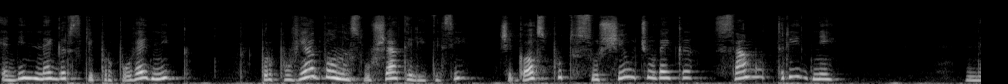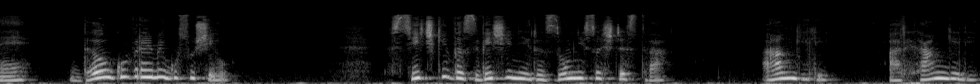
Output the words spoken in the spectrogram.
един негърски проповедник проповядвал на слушателите си, че Господ сушил човека само три дни. Не, дълго време го сушил. Всички възвишени разумни същества, ангели, архангели,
